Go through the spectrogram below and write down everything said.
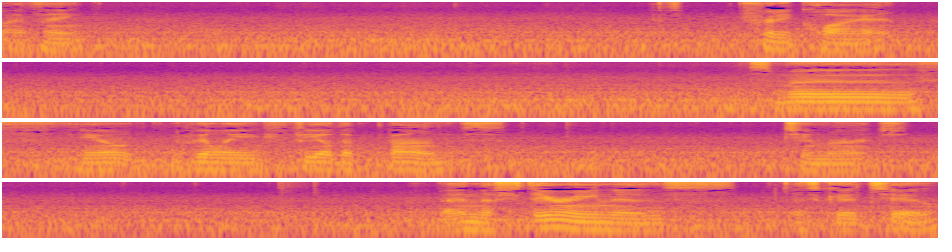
I think. It's pretty quiet. Smooth. You don't really feel the bumps too much. And the steering is is good too.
